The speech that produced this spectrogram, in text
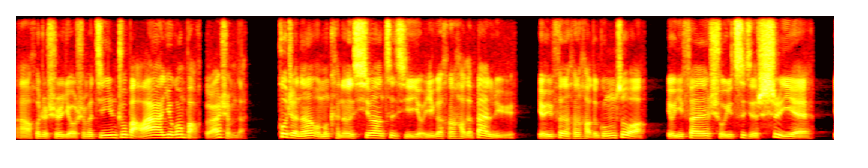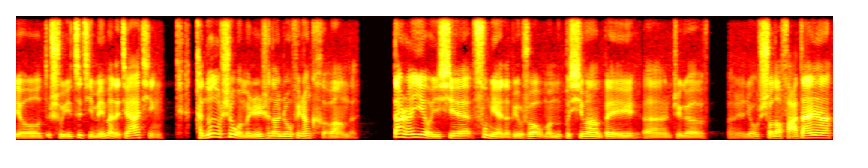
啊，或者是有什么金银珠宝啊、月光宝盒啊什么的。或者呢，我们可能希望自己有一个很好的伴侣，有一份很好的工作，有一番属于自己的事业。有属于自己美满的家庭，很多都是我们人生当中非常渴望的。当然，也有一些负面的，比如说我们不希望被呃这个呃有收到罚单呀，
